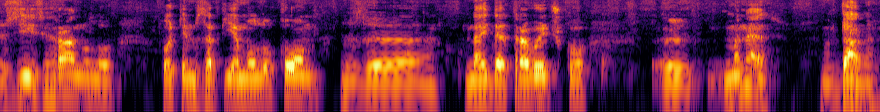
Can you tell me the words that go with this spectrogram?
з'їсть гранулу, потім зап'є молоком, знайде травичку. Е, Мене в дан...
